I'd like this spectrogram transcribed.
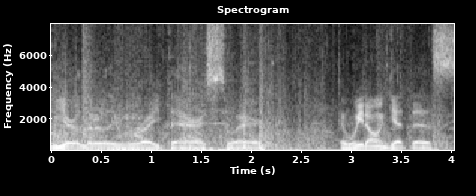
We are literally right there, I swear. If we don't get this,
